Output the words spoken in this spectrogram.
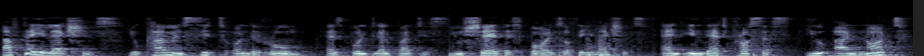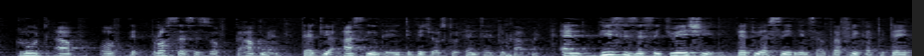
After elections, you come and sit on the room as political parties. You share the spoils of the elections. And in that process, you are not glued up of the processes of government that we are asking the individuals to enter into government. And this is the situation that we are seeing in South Africa today.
